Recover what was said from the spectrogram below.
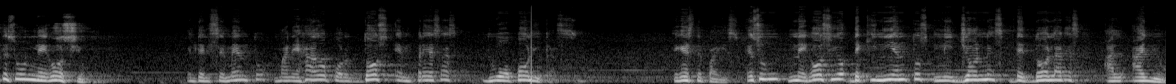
Este es un negocio, el del cemento, manejado por dos empresas duopólicas en este país. Es un negocio de 500 millones de dólares al año.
